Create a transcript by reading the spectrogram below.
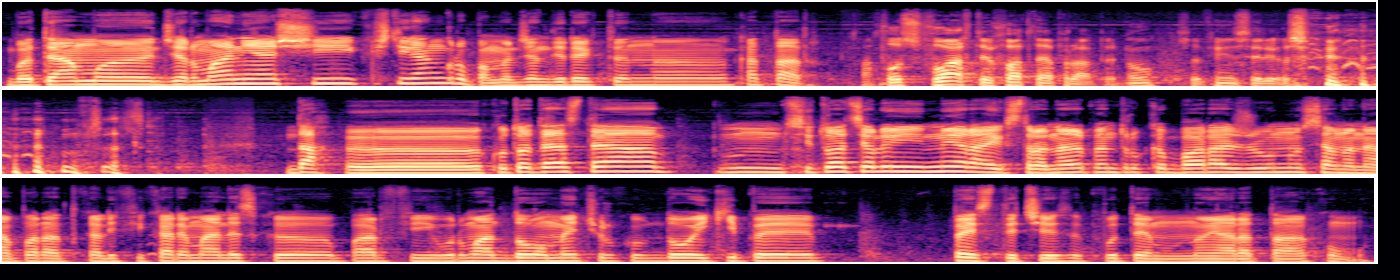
Băteam uh, Germania și câștigam grupa. Mergeam direct în uh, Qatar. A fost foarte, foarte aproape, nu? Să fim serios. da, cu toate astea, situația lui nu era extraordinară pentru că barajul nu înseamnă neapărat calificare, mai ales că ar fi urmat două meciuri cu două echipe peste ce putem noi arăta acum.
